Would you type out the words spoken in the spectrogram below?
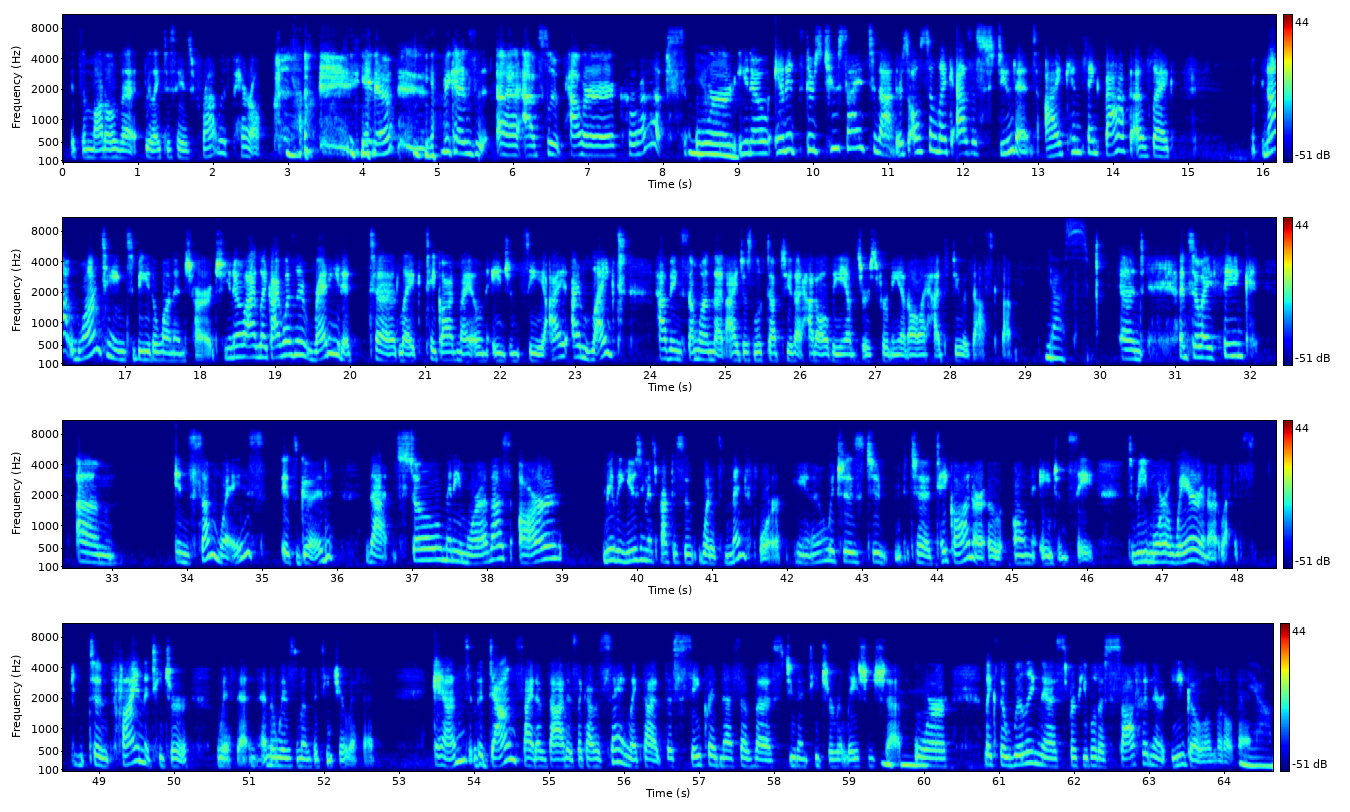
it's a model that we like to say is fraught with peril. Yeah. you know, yeah. because uh, absolute power corrupts, yeah. or you know, and it's there's two sides to that. There's also like as a student, I can think back of like not wanting to be the one in charge. You know, I like I wasn't ready to to like take on my own agency. I I liked having someone that I just looked up to that had all the answers for me and all I had to do was ask them. Yes and and so I think um, in some ways it's good that so many more of us are really using this practice of what it's meant for you know which is to to take on our own agency to be more aware in our lives to find the teacher within and the wisdom of the teacher within and the downside of that is like i was saying like that the sacredness of a student teacher relationship mm-hmm. or like the willingness for people to soften their ego a little bit. Yeah.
